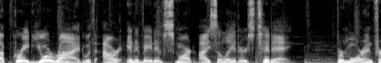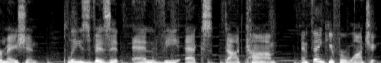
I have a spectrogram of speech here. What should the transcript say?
Upgrade your ride with our innovative smart isolators today. For more information, please visit nvx.com and thank you for watching.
